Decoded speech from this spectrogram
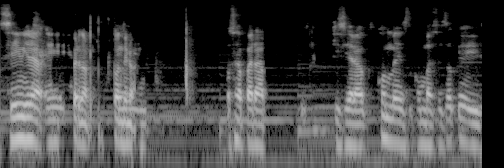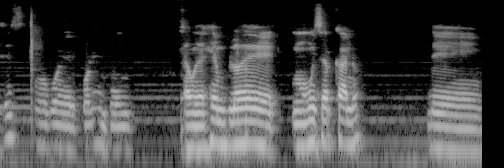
Sí, mira, eh, perdón, continúa. O sea, para quisiera con, con base a eso que dices, como poner, por ejemplo, un, o sea, un ejemplo de muy cercano de,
